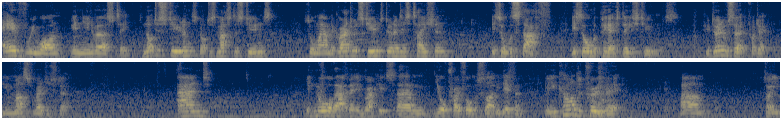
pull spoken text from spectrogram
everyone in the university. It's not just students, not just master's students, it's all my undergraduate students doing a dissertation, it's all the staff, it's all the PhD students. If you're doing a research project, you must register. And ignore that bit in brackets, um, your pro forma is slightly different, but you can't approve it. Um, so you,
